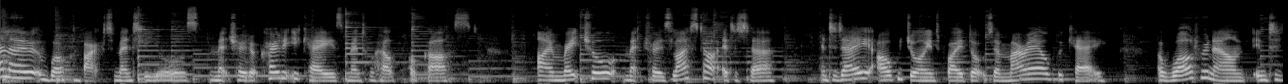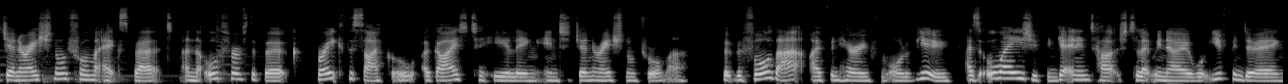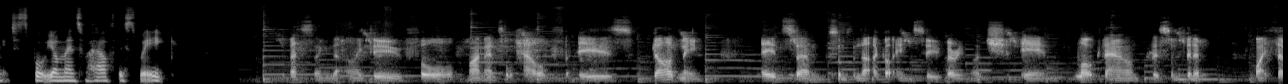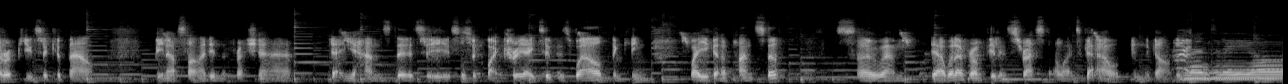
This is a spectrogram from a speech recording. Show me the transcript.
Hello and welcome back to Mentally Yours, metro.co.uk's mental health podcast. I'm Rachel, Metro's lifestyle editor, and today I'll be joined by Dr. Mariel Buqué, a world renowned intergenerational trauma expert and the author of the book Break the Cycle A Guide to Healing Intergenerational Trauma. But before that, I've been hearing from all of you. As always, you've been getting in touch to let me know what you've been doing to support your mental health this week. The best thing that I do for my mental health is gardening. It's um, something that I got into very much in lockdown. There's something quite therapeutic about being outside in the fresh air, getting your hands dirty. It's also quite creative as well, thinking where you're going to plant stuff. So, um, yeah, whenever I'm feeling stressed, I like to get out in the garden.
